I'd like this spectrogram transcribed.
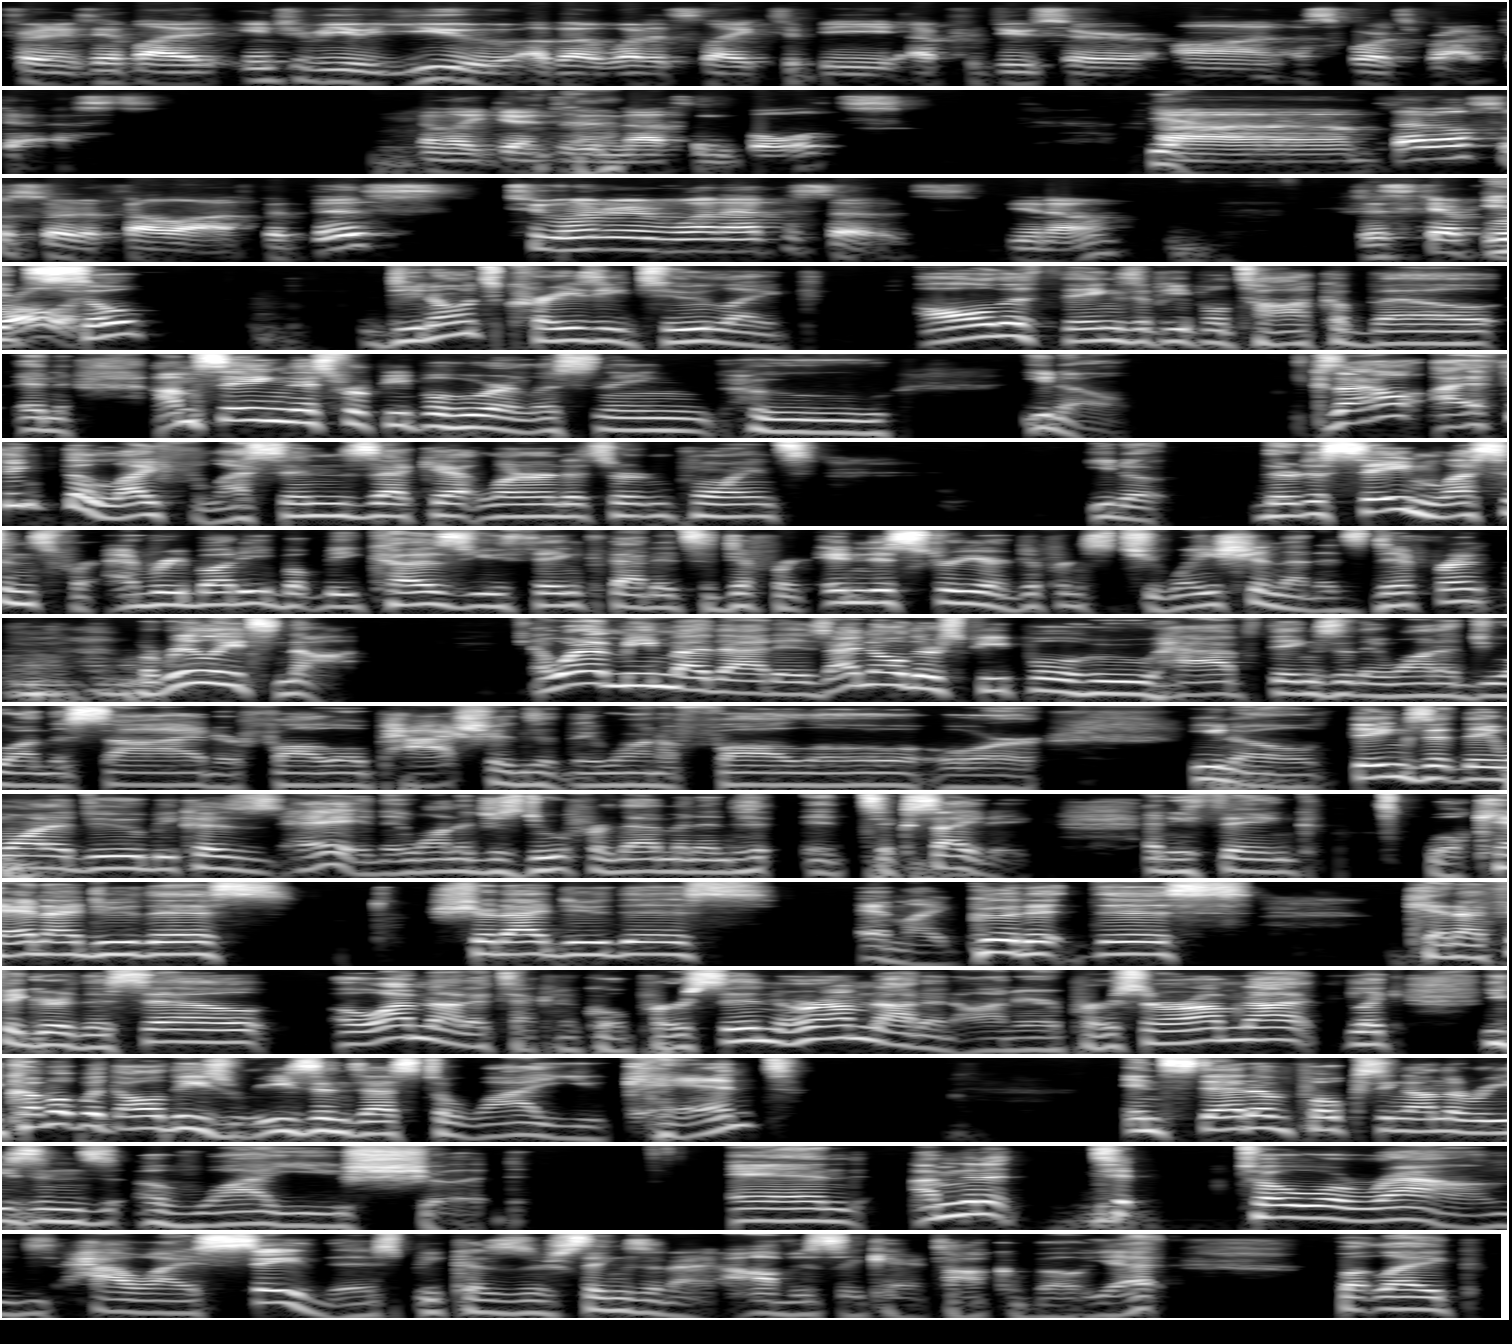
for an example i'd interview you about what it's like to be a producer on a sports broadcast and like get into okay. the nuts and bolts. Yeah. Um, that also sort of fell off but this 201 episodes you know just kept rolling. it's so do you know what's crazy too? Like all the things that people talk about and i'm saying this for people who are listening who you know because i i think the life lessons that get learned at certain points you know they're the same lessons for everybody but because you think that it's a different industry or different situation that it's different but really it's not and what I mean by that is, I know there's people who have things that they want to do on the side or follow passions that they want to follow or, you know, things that they want to do because, hey, they want to just do it for them and it's exciting. And you think, well, can I do this? Should I do this? Am I good at this? Can I figure this out? Oh, I'm not a technical person, or I'm not an on air person, or I'm not like you come up with all these reasons as to why you can't instead of focusing on the reasons of why you should. And I'm going to tiptoe around how I say this because there's things that I obviously can't talk about yet. But like,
